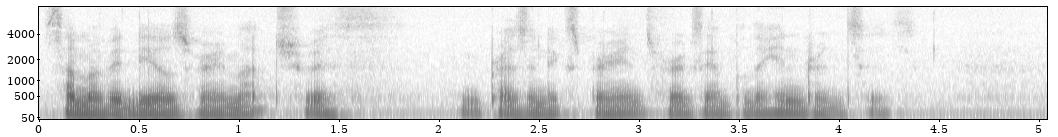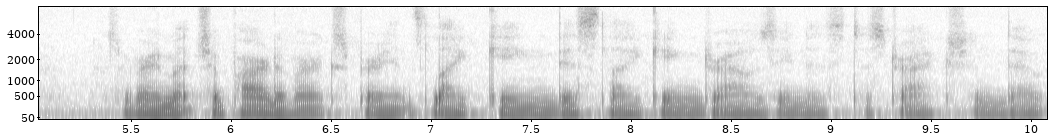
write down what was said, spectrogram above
Some of it deals very much with present experience, for example, the hindrances. It's very much a part of our experience, liking, disliking, drowsiness, distraction, doubt.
